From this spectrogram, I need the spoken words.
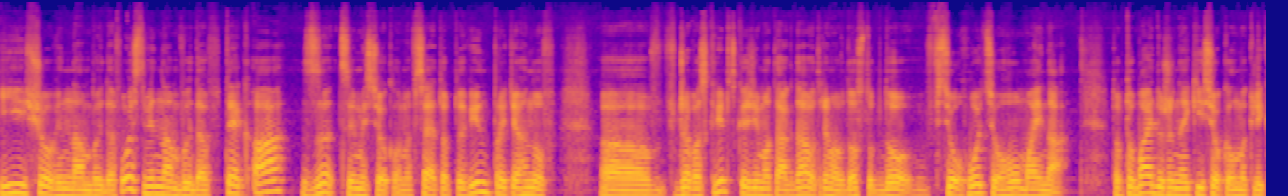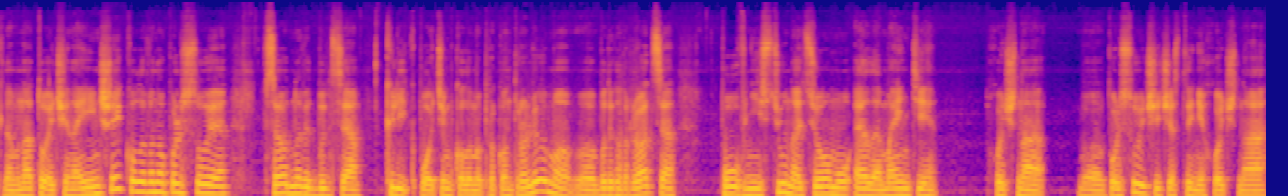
І що він нам видав? Ось він нам видав тег А з цими сьоклами. Все. Тобто він притягнув е, в JavaScript, скажімо так, да, отримав доступ до всього цього майна. Тобто, байдуже на який сьокол ми клікнемо на той чи на інший, коли воно пульсує, все одно відбудеться клік потім, коли ми проконтролюємо, буде контролюватися повністю на цьому елементі, хоч на пульсуючій частині, хоч на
